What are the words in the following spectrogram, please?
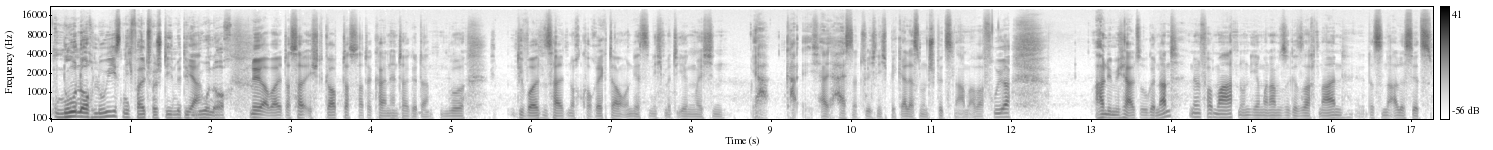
nur noch Luis, nicht falsch verstehen mit dem Ja. nur noch. Nö, aber das, hat- ich glaube, das hatte keinen Hintergedanken. Nur die wollten es halt noch korrekter und jetzt nicht mit irgendwelchen, ja, ich he- heiße natürlich nicht Big L, das ist nur ein Spitzname, aber früher haben die mich halt so genannt in den Formaten und irgendwann haben sie gesagt, nein, das sind alles jetzt,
